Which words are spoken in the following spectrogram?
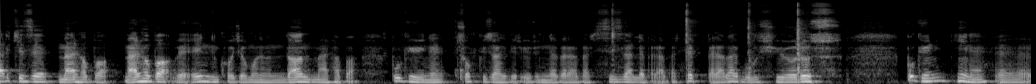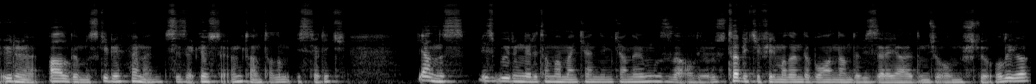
Herkese merhaba, merhaba ve en kocamanından merhaba. Bugün yine çok güzel bir ürünle beraber, sizlerle beraber, hep beraber buluşuyoruz. Bugün yine e, ürünü aldığımız gibi hemen size gösterelim, tanıtalım istedik. Yalnız biz bu ürünleri tamamen kendi imkanlarımızla alıyoruz. Tabii ki firmaların da bu anlamda bizlere yardımcı olmuşluğu oluyor.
